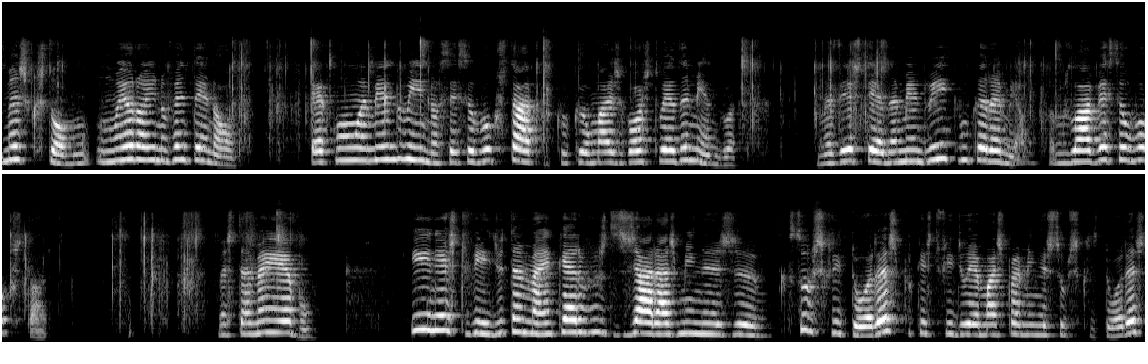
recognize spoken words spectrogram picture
mas custou-me 1,99€. É com amendoim, não sei se eu vou gostar, porque o que eu mais gosto é de amêndoa. Mas este é de amendoim com caramelo. Vamos lá ver se eu vou gostar. Mas também é bom. E neste vídeo também quero vos desejar às minhas uh, subscritoras, porque este vídeo é mais para minhas subscritoras,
